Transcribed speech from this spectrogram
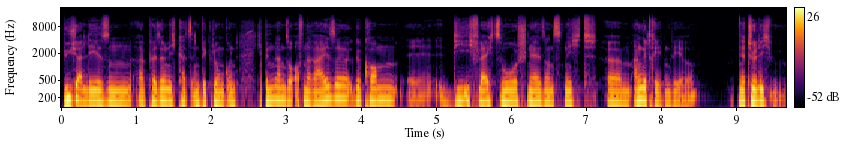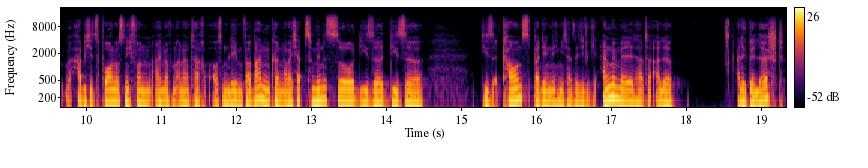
Bücher lesen, äh, Persönlichkeitsentwicklung und ich bin dann so auf eine Reise gekommen, äh, die ich vielleicht so schnell sonst nicht ähm, angetreten wäre. Natürlich habe ich jetzt Pornos nicht von einem auf den anderen Tag aus dem Leben verbannen können, aber ich habe zumindest so diese, diese, diese Accounts, bei denen ich mich tatsächlich wirklich angemeldet hatte, alle, alle gelöscht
